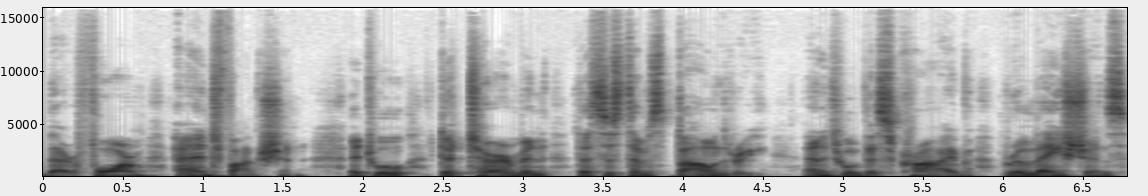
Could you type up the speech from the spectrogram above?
their form and function. It will determine the system's boundary, and it will describe relations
